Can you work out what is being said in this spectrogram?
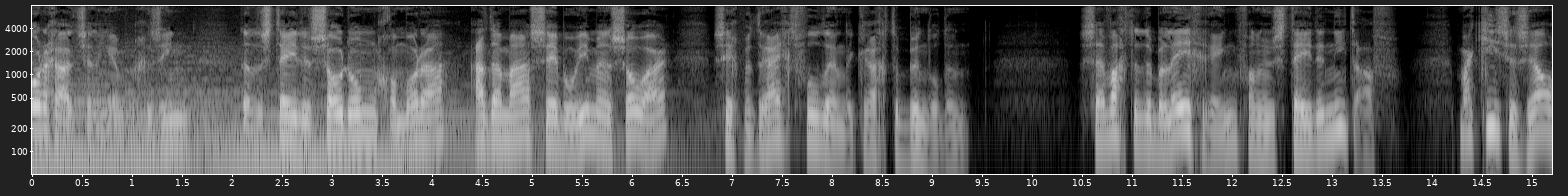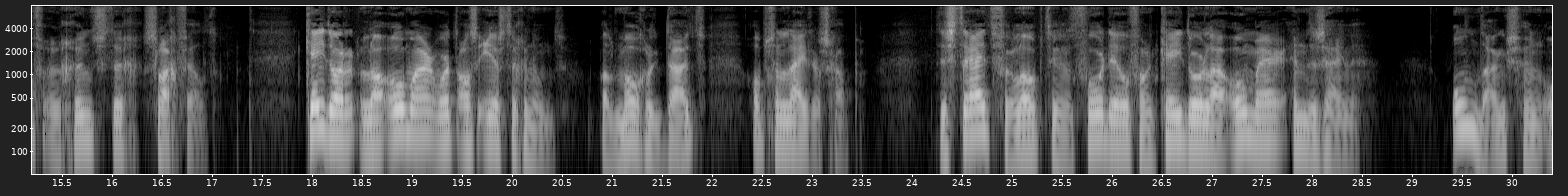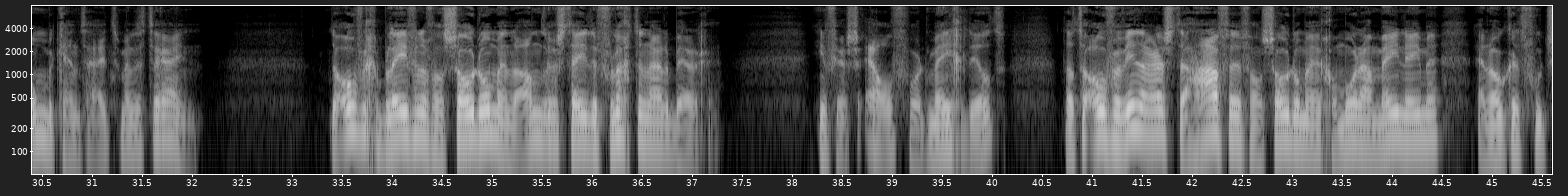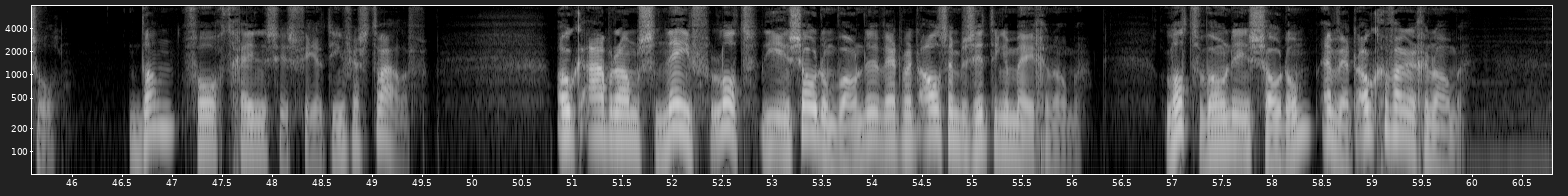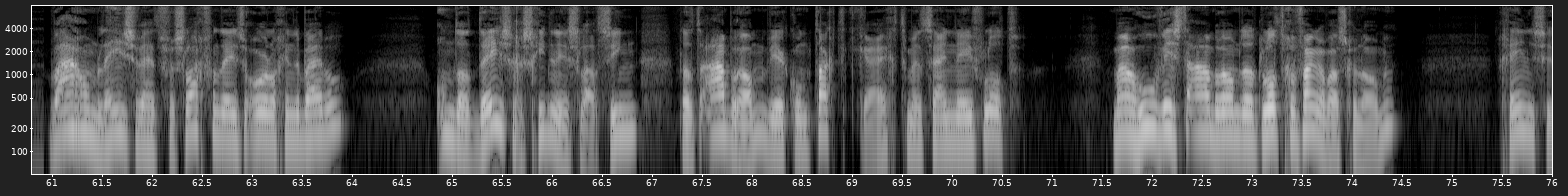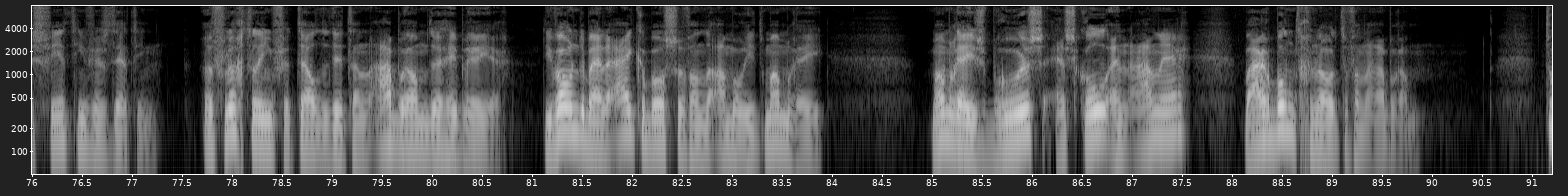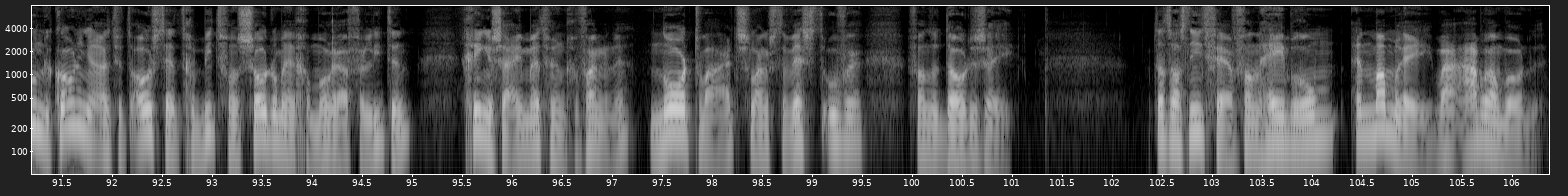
Vorige uitzending hebben we gezien dat de steden Sodom, Gomorra, Adama, Seboim en Soar zich bedreigd voelden en de krachten bundelden. Zij wachten de belegering van hun steden niet af, maar kiezen zelf een gunstig slagveld. Kedor Laomar wordt als eerste genoemd, wat mogelijk duidt op zijn leiderschap. De strijd verloopt in het voordeel van Kedor Laomer en de zijnen ondanks hun onbekendheid met het terrein. De overgeblevenen van Sodom en de andere steden vluchten naar de bergen. In vers 11 wordt meegedeeld dat de overwinnaars de haven van Sodom en Gomorra meenemen en ook het voedsel. Dan volgt Genesis 14, vers 12. Ook Abrahams neef Lot, die in Sodom woonde, werd met al zijn bezittingen meegenomen. Lot woonde in Sodom en werd ook gevangen genomen. Waarom lezen we het verslag van deze oorlog in de Bijbel? Omdat deze geschiedenis laat zien dat Abraham weer contact krijgt met zijn neef Lot. Maar hoe wist Abraham dat Lot gevangen was genomen? Genesis 14, vers 13. Een vluchteling vertelde dit aan Abraham de Hebreeër. Die woonde bij de eikenbossen van de Amoriet Mamre. Mamre's broers Eskol en Aner waren bondgenoten van Abraham. Toen de koningen uit het oosten het gebied van Sodom en Gomorra verlieten, gingen zij met hun gevangenen noordwaarts langs de westoever van de Dode Zee. Dat was niet ver van Hebron en Mamre, waar Abraham woonde.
